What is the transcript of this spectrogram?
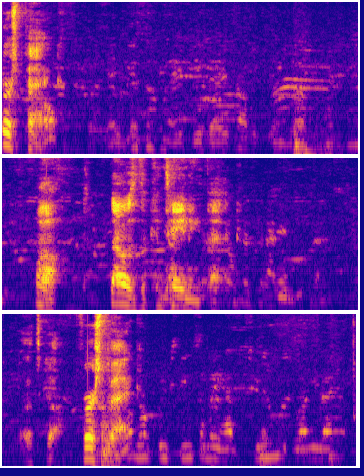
it pack. Oh. Well, that was the containing pack. Let's go. First pack. don't know if we've seen somebody have two running backs.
